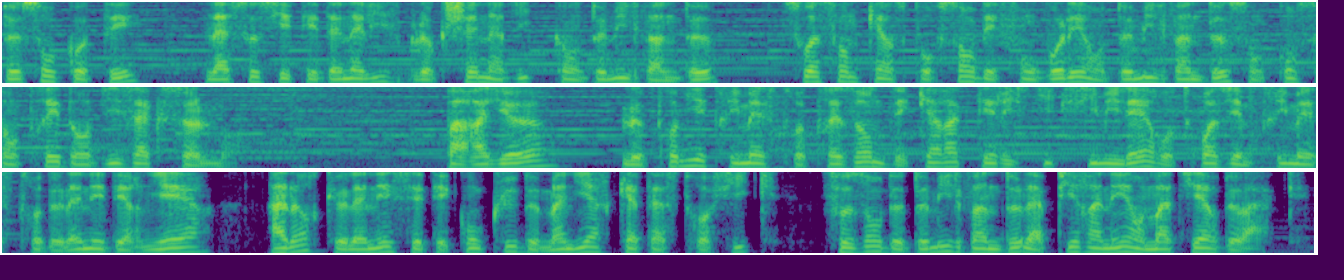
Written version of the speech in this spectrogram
De son côté, la société d'analyse blockchain indique qu'en 2022, 75% des fonds volés en 2022 sont concentrés dans 10 hacks seulement. Par ailleurs, le premier trimestre présente des caractéristiques similaires au troisième trimestre de l'année dernière, alors que l'année s'était conclue de manière catastrophique, faisant de 2022 la pire année en matière de hack.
